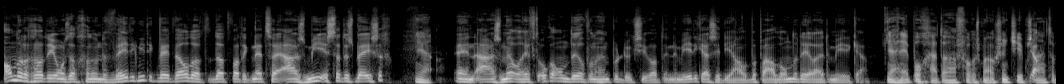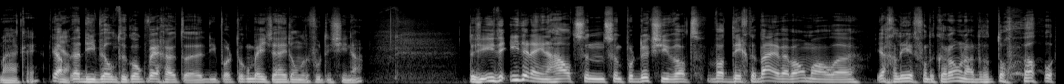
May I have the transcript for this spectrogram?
andere grote jongens dat gaan doen, dat weet ik niet. Ik weet wel dat, dat wat ik net zei, ASMI is daar dus bezig. Ja. En ASML heeft ook al een deel van hun productie wat in Amerika zit. Die halen bepaalde onderdelen uit Amerika. Ja, en Apple gaat daar volgens mij ook zijn chips laten maken. Ja, ja, die wil natuurlijk ook weg uit, uh, die wordt ook een beetje heet onder de voet in China. Dus iedereen haalt zijn, zijn productie wat, wat dichterbij. We hebben allemaal uh, ja, geleerd van de corona dat het toch wel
